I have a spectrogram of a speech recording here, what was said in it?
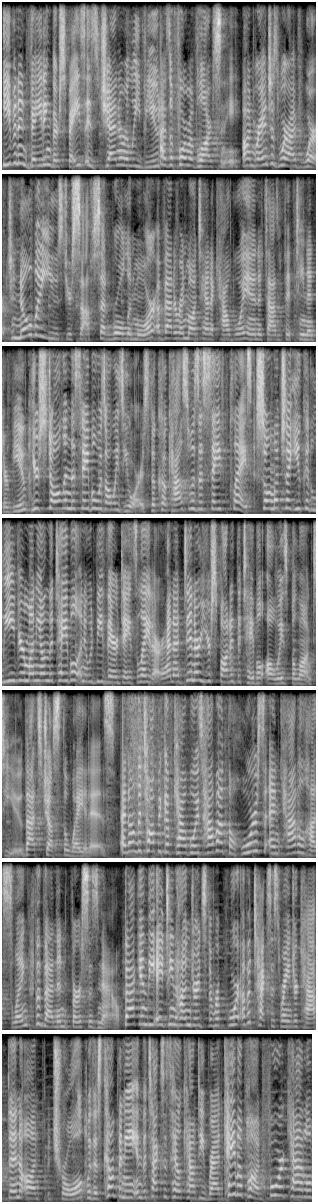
Even invading their space is generally viewed as a form of larceny. On ranches where I've worked, nobody used your stuff, said Roland Moore, a veteran Montana cowboy in a 2015 interview. Your stall in the stable was always yours. The cookhouse was a safe place, so much that you could leave your money on the table and it would be there days later. And at dinner, your spot at the table always belonged to you. That's just the way it is. And on the topic of cowboys, how about the horse and cattle hustling, the then and versus now? Back in the 1800s, the report of a Texas Ranger captain on patrol with his company in the Texas Hale County Red came upon four cattle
